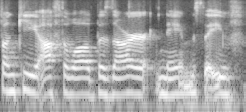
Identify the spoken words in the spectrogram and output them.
funky, off the wall, bizarre names that you've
